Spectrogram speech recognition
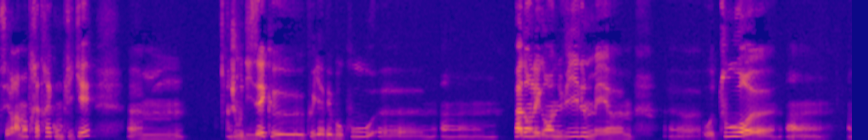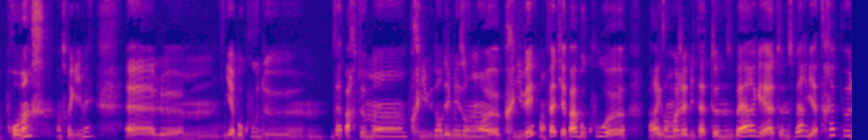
c'est vraiment très très compliqué. je vous disais que qu'il y avait beaucoup, pas dans les grandes villes, mais autour en en province entre guillemets. Euh, il y a beaucoup de d'appartements dans des maisons euh, privées. En fait, il n'y a pas beaucoup. Euh, par exemple, moi, j'habite à Tunsberg et à Tunsberg, il y a très peu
